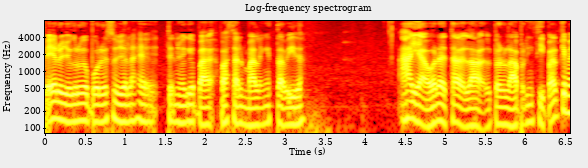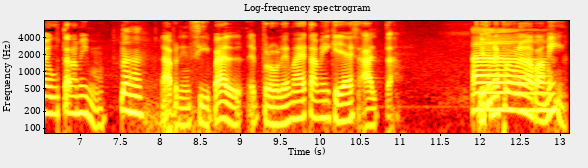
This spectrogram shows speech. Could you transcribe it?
Pero yo creo que por eso yo las he tenido que pa- pasar mal en esta vida. Ah, y ahora está, la, pero la principal que me gusta ahora mismo, Ajá. la principal, el problema es también que ella es alta. Y eso no es problema para mí,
